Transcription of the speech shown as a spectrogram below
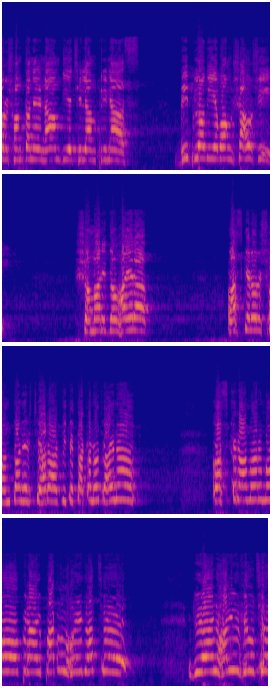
ওর সন্তানের নাম দিয়েছিলাম প্রিনাস বিপ্লবী এবং সাহসী। সম্মানিত ভাইয়েরা, আজকের ওর সন্তানের চেহারার দিকে তাকানো যায় না। আজকের আমার মা প্রায় পাগল হয়ে যাচ্ছে, জ্ঞান হারিয়ে ফেলছে।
